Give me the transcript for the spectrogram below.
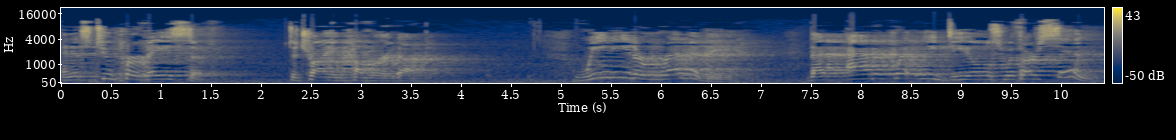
and it's too pervasive to try and cover it up. We need a remedy that adequately deals with our sin.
